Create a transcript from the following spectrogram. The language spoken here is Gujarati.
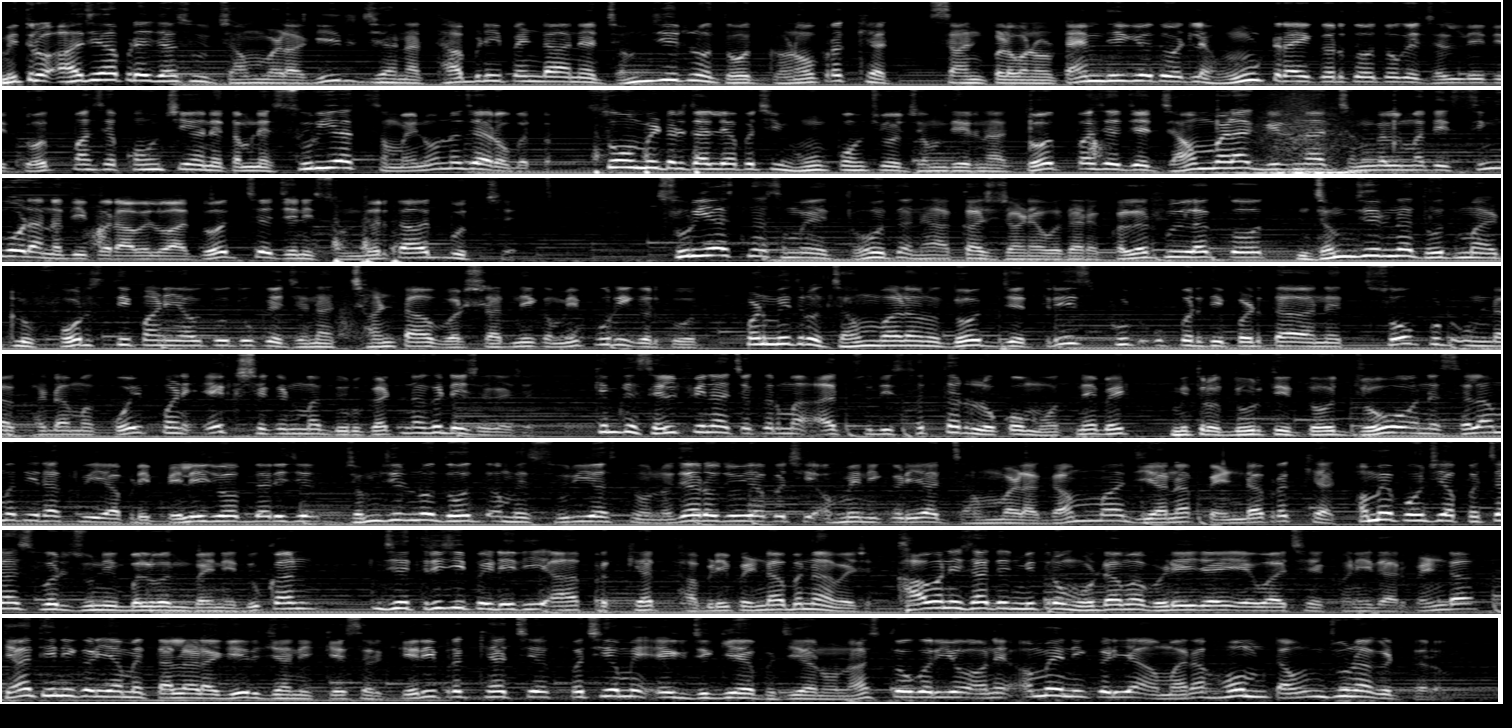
મિત્રો, આજે આપણે જાશું જામવાળા ગીર, જ્યાંના થાબડી પેંડા અને જમજીરનો ધોધ ઘણો પ્રખ્યાત. સાંજ પડવાનો ટાઈમ થઈ ગયો હતો એટલે હું ટ્રાય કરતો હતો કે જલ્દીથી ધોધ પાસે પહોંચી અને તમને સૂર્યાસ્ત સમયનો નજારો બતાવો. સો મીટર ચાલ્યા પછી હું પહોંચ્યો જમજીરના ધોધ પાસે, જે જામવાળા ગીરના જંગલમાંથી સિંગોડા નદી પર આવેલો આ ધોધ છે, જેની સુંદરતા અદ્ભુત છે. સૂર્યાસ્તના સમયે ધોધ અને આકાશ જાણે વધારે કલરફુલ લાગતો હતો. જમજીરના ધોધમાં એટલું ફોર્સથી પાણી આવતું હતું કે જેના છાંટા વરસાદની કમી પૂરી કરતું હતું. પણ મિત્રો, જામવાળાનો ધોધ જે ત્રીસ ફૂટ ઉપરથી પડતા અને સો ફૂટ ઊંડા ખાડામાં કોઈ પણ એક સેકન્ડમાં દુર્ઘટના ઘટી શકે છે. કેમ કે સેલ્ફીના ચક્કરમાં આજ સુધી સત્તર લોકો મોતને ભેટ. મિત્રો, દૂરથી ધોધ જોવો અને સલામતી રાખવી આપણી પહેલી જવાબદારી છે. જમજીરનો ધોધ અમે સૂર્યાસ્તનો નજારો જોયા પછી અમે નીકળ્યા જામવાળા ગામમાં જ્યાંના પેંડા પ્રખ્યાત. અમે પહોંચ્યા પચાસ વર્ષ જૂની બલવંતભાઈની દુકાન, જે ત્રીજી પેઢીથી આ પ્રખ્યાત થાબડી પેંડા બનાવે છે. ખાવાની સાથે જ મિત્રો મોઢામાં ભળી જાય એવા છે ખણીદાર પેંડા. ત્યાંથી નીકળ્યા અમે તાલાળા ગીર, જ્યાંની કેસર કેરી પ્રખ્યાત છે. પછી અમે એક જગ્યાએ ભજીયાનો નાસ્તો કર્યો અને અમે નીકળ્યા અમારા હોમ ટાઉન જુનાગઢ તરફ.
